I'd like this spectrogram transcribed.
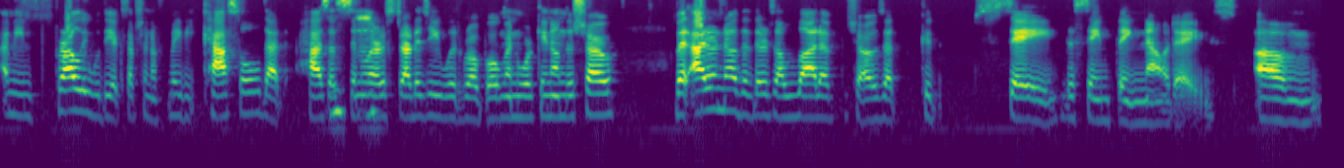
I mean, probably with the exception of maybe Castle, that has a mm-hmm. similar strategy with Rob Bowman working on the show. But I don't know that there's a lot of shows that could say the same thing nowadays. Um,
